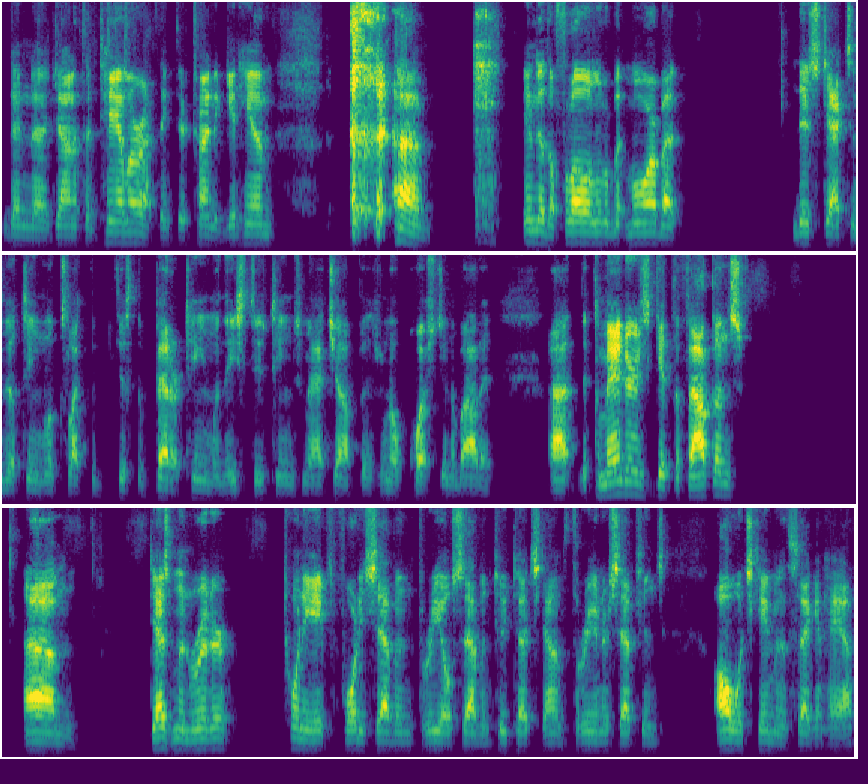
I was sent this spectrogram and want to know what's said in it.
than uh, Jonathan Taylor. I think they're trying to get him um, into the flow a little bit more, but this Jacksonville team looks like the, just the better team when these two teams match up. There's no question about it. Uh, the Commanders get the Falcons. Um, Desmond Ridder, 28 47, 307, two touchdowns, three interceptions, all which came in the second half.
